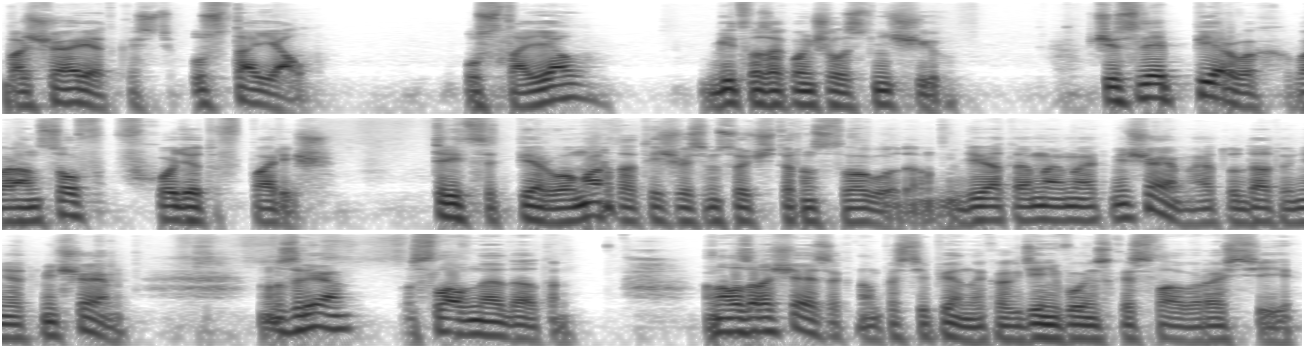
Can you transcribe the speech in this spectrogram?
Большая редкость. Устоял. Устоял. Битва закончилась ничью. В числе первых Воронцов входит в Париж. 31 марта 1814 года. 9 мая мы отмечаем, а эту дату не отмечаем. Но зря. Славная дата. Она возвращается к нам постепенно, как День воинской славы России.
